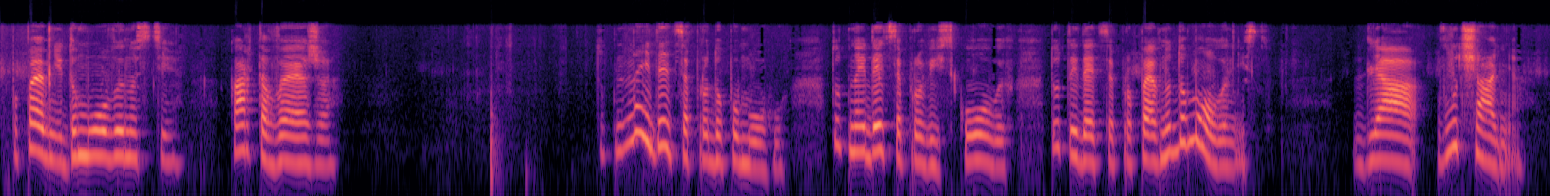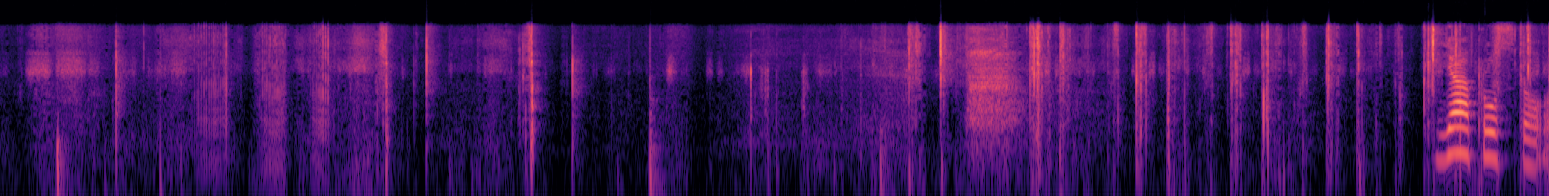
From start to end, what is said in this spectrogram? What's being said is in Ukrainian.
По певній домовленості, карта вежа. Тут не йдеться про допомогу, тут не йдеться про військових, тут йдеться про певну домовленість для влучання. Я просто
